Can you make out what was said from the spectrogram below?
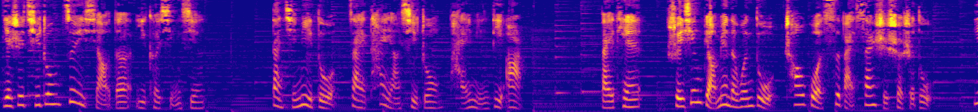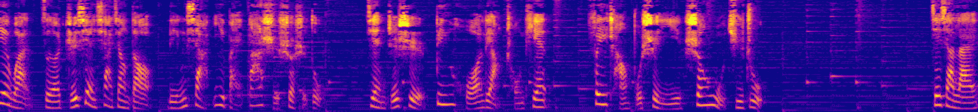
也是其中最小的一颗行星，但其密度在太阳系中排名第二。白天，水星表面的温度超过四百三十摄氏度。夜晚则直线下降到零下一百八十摄氏度，简直是冰火两重天，非常不适宜生物居住。接下来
